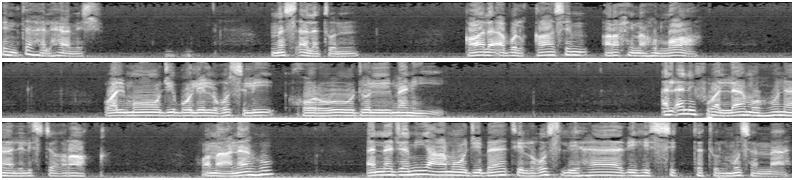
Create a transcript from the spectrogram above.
انتهى الهامش. مسألة. قال أبو القاسم رحمه الله والموجب للغسل خروج المني. الألف واللام هنا للاستغراق ومعناه أن جميع موجبات الغسل هذه الستة المسماة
